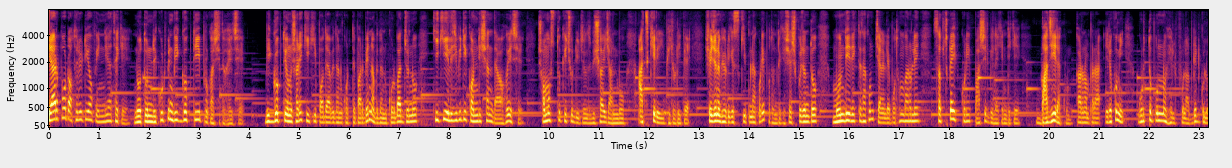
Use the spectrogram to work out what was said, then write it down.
এয়ারপোর্ট অথরিটি অফ ইন্ডিয়া থেকে নতুন রিক্রুটমেন্ট বিজ্ঞপ্তি প্রকাশিত হয়েছে। বিজ্ঞপ্তি অনুসারে কি কি পদে আবেদন করতে পারবেন, আবেদন করবার জন্য কি কি এলিজিবিলিটি কন্ডিশন দেওয়া হয়েছে, সমস্ত কিছু ডিটেলস বিষয় জানব আজকের এই ভিডিওটিতে। সেই জন্য ভিডিওটিকে স্কিপ না করে প্রথম থেকে শেষ পর্যন্ত মন দিয়ে দেখতে থাকুন চ্যানেলে প্রথমবার হলে সাবস্ক্রাইব করে পাশের বেলাইকেনটিকে বাজিয়ে রাখুন, কারণ আমরা এরকমই গুরুত্বপূর্ণ হেল্পফুল আপডেটগুলো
